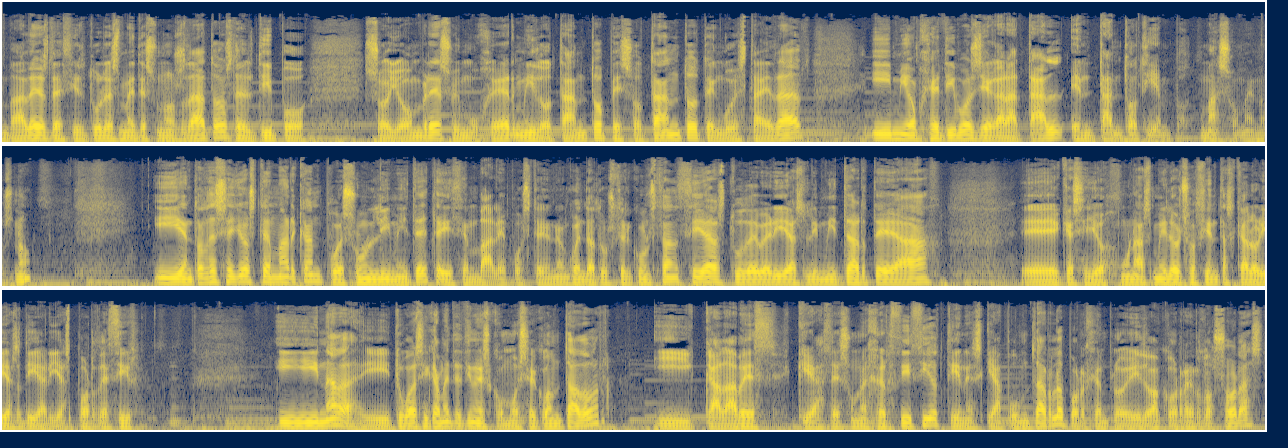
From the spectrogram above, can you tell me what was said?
¿vale? Es decir, tú les metes unos datos del tipo soy hombre, soy mujer, mido tanto, peso tanto, tengo esta edad y mi objetivo es llegar a tal en tanto tiempo, más o menos, ¿no? Y entonces ellos te marcan pues un límite, te dicen, vale, pues teniendo en cuenta tus circunstancias, tú deberías limitarte a, eh, qué sé yo, unas 1800 calorías diarias, por decir, y nada, y tú básicamente tienes como ese contador y cada vez que haces un ejercicio tienes que apuntarlo. Por ejemplo, he ido a correr dos horas.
